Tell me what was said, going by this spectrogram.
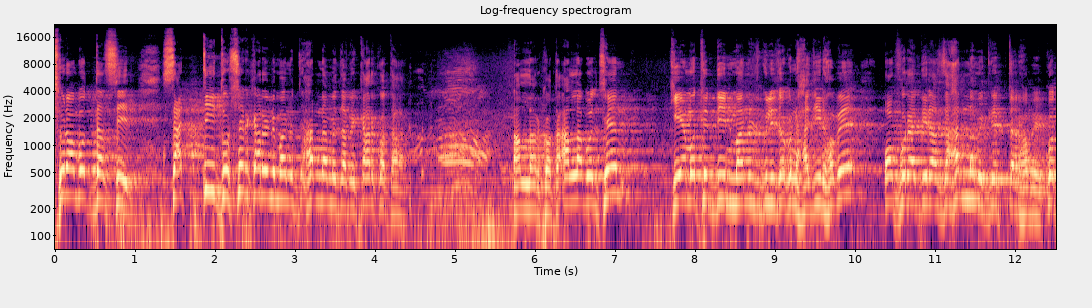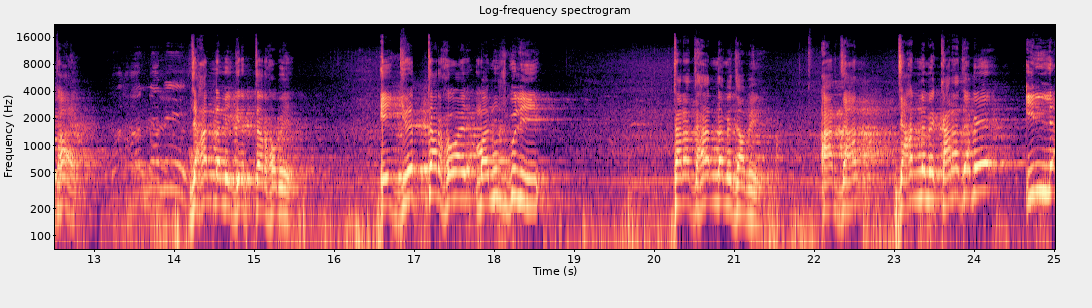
সুরামুদ্দাসির চারটি দোষের কারণে মানুষ জাহান নামে যাবে। কার কথা? আল্লাহর কথা। আল্লাহ বলছেন কিয়ামতের দিন মানুষগুলি যখন হাজির হবে অপরাধীরা জাহান নামে গ্রেপ্তার হবে। কোথায়? জাহান নামে গ্রেপ্তার হবে। এই গ্রেপ্তার হওয়ার মানুষগুলি তারা জাহান নামে যাবে। আর জাহান নামে কারা যাবে? ইল্লা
